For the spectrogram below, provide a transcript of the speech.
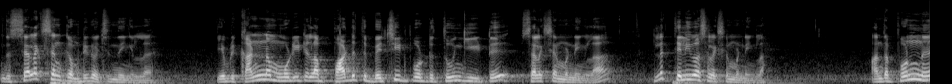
இந்த செலெக்ஷன் கமிட்டின்னு வச்சுருந்தீங்கல்ல. எப்படி கண்ணை மூடிட்டு எல்லாம் படுத்து பெட்ஷீட் போட்டு தூங்கிட்டு செலெக்ஷன் பண்ணிங்களா? இல்லை தெளிவாக செலெக்ஷன் பண்ணீங்களா? அந்த பொண்ணு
